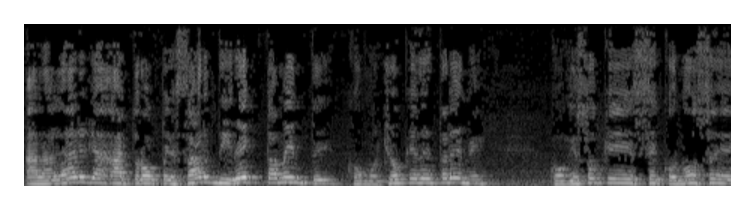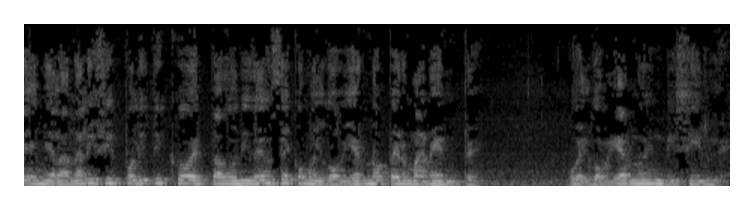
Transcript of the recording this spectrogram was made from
a la larga a tropezar directamente como choque de trenes con eso que se conoce en el análisis político estadounidense como el gobierno permanente o el gobierno invisible.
